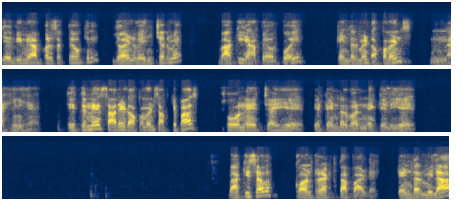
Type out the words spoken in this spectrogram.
जेबी में आप भर सकते हो कि नहीं ज्वाइंट वेंचर में। बाकी यहाँ पे और कोई टेंडर में डॉक्यूमेंट्स नहीं है। इतने सारे डॉक्यूमेंट्स आपके पास होने चाहिए, ये टेंडर भरने के लिए। बाकी सब कॉन्ट्रैक्ट का पार्ट है। टेंडर मिला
